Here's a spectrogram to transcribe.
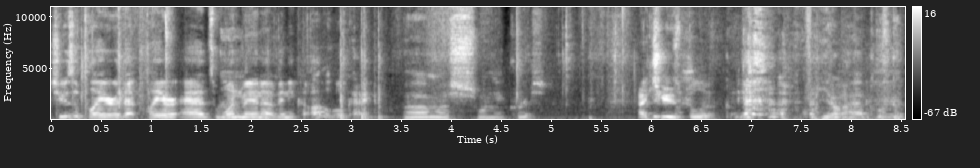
Choose a player. That player adds one mana of any. color. oh, okay. Uh, I'm gonna swing at Chris. I choose blue. You don't have. Blue.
